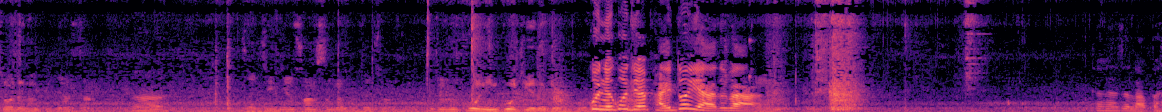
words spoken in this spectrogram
做的人比较少，嗯，整天就三四个人在做，就是过年过节的就很多。过年过节排队呀、对吧？嗯看看这老板，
